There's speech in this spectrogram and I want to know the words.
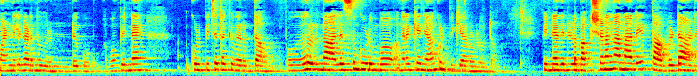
മണ്ണിൽ കടന്ന് ഉരുണ്ട് പോകും. അപ്പം പിന്നെ കുളിപ്പിച്ചതൊക്കെ വെറുതാവും. അപ്പോൾ ഒരു നാല് ദിവസം കൂടുമ്പോൾ അങ്ങനെയൊക്കെ ഞാൻ കുളിപ്പിക്കാറുള്ളൂ കേട്ടോ പിന്നെ അതിനുള്ള ഭക്ഷണം എന്ന് പറഞ്ഞാൽ തവിടാണ്.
